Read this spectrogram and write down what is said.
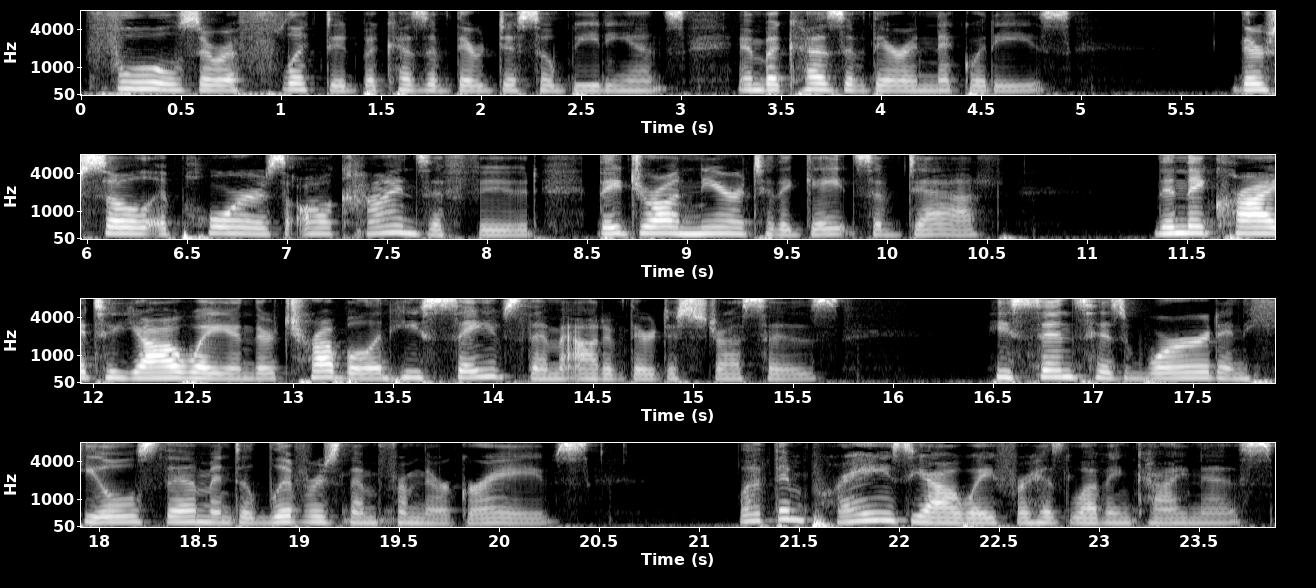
Fools are afflicted because of their disobedience and because of their iniquities. Their soul abhors all kinds of food. They draw near to the gates of death. Then they cry to Yahweh in their trouble, and He saves them out of their distresses. He sends His word and heals them and delivers them from their graves. Let them praise Yahweh for His loving kindness,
